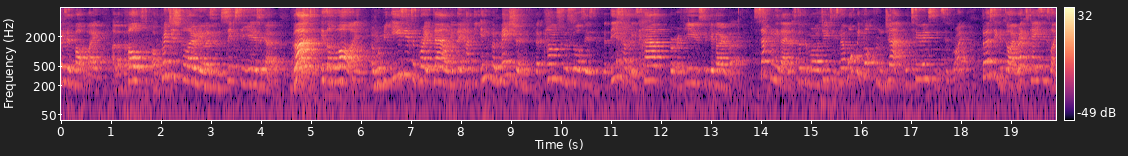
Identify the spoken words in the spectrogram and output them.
in Zimbabwe are the fault of British colonialism 60 years ago. That is a lie and would be easier to break down if they had the information that comes from the sources that these companies have but refuse to give over. Secondly, then, let's look at moral duties. Now, what we got from Jack were two instances, right? Firstly, the direct cases like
